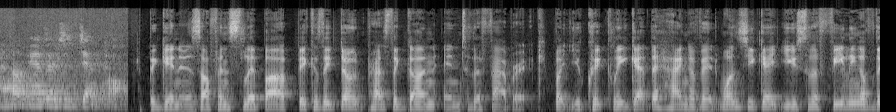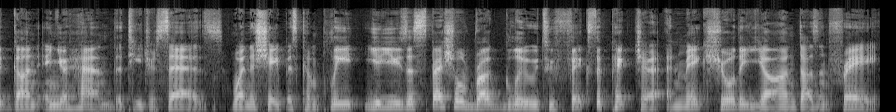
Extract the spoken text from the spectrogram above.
嗯，因为这个是箭头。 Beginners often slip up because they don't press the gun into the fabric, but you quickly get the hang of it once you get used to the feeling of the gun in your hand, the teacher says. When the shape is complete, you use a special rug glue to fix the picture and make sure the yarn doesn't fray.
